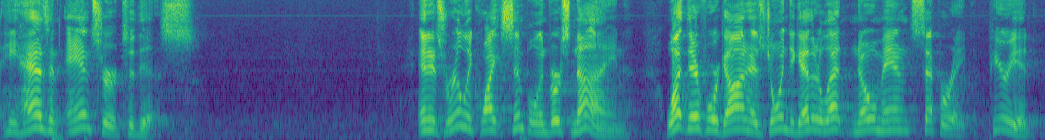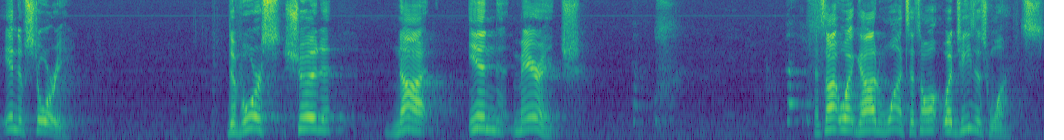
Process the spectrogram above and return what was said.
he has an answer to this. And it's really quite simple in verse 9. What therefore God has joined together, let no man separate. Period. End of story. Divorce should not end marriage. That's not what God wants. That's not what Jesus wants.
